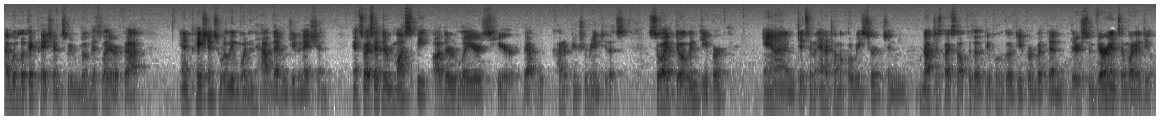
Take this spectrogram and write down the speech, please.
I would look at patients, we remove this layer of fat, and patients really wouldn't have that rejuvenation. And so I said there must be other layers here that were kind of contributing to this. So I dove in deeper and did some anatomical research, and not just myself, there's other people who go deeper, but then there's some variance in what I do.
